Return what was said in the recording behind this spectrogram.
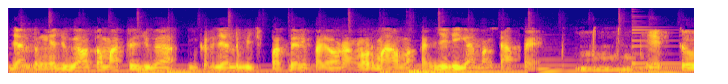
jantungnya juga otomatis juga bekerja lebih cepat daripada orang normal, makanya jadi gampang capek. Hmm. Gitu.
